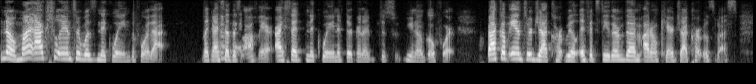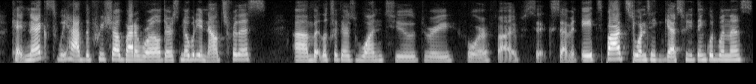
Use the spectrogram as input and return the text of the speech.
No, my actual answer was Nick Wayne before that. Like I said this off air. I said Nick Wayne if they're gonna just you know go for it. Backup answer Jack Cartwheel. If it's neither of them, I don't care. Jack Cartwheel's the best. Okay, next we have the pre-show battle royal. There's nobody announced for this, um, but it looks like there's one, two, three, four, five, six, seven, eight spots. Do you want to take a guess who you think would win this?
